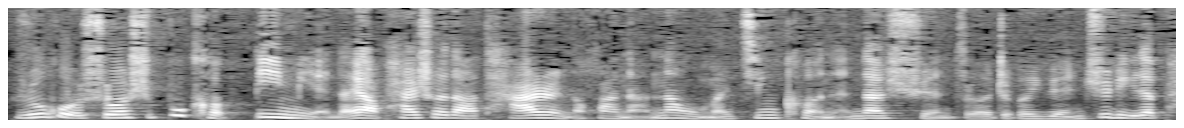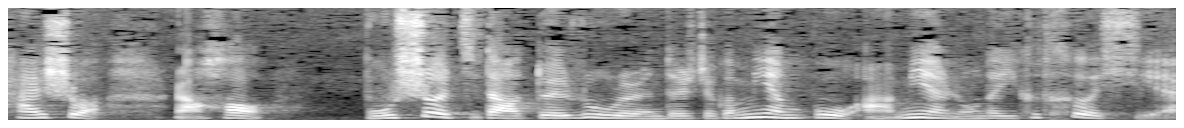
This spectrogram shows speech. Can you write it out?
如果说是不可避免的要拍摄到他人的话呢，那我们尽可能的选择这个远距离的拍摄，然后不涉及到对路人的这个面部啊面容的一个特写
